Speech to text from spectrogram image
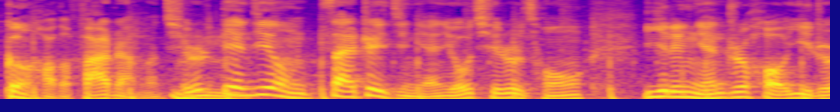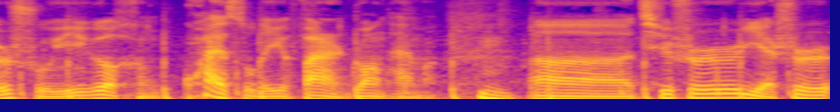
更好的发展嘛。其实电竞在这几年，尤其是从一零年之后，一直属于一个很快速的一个发展状态嘛。呃，其实也是。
